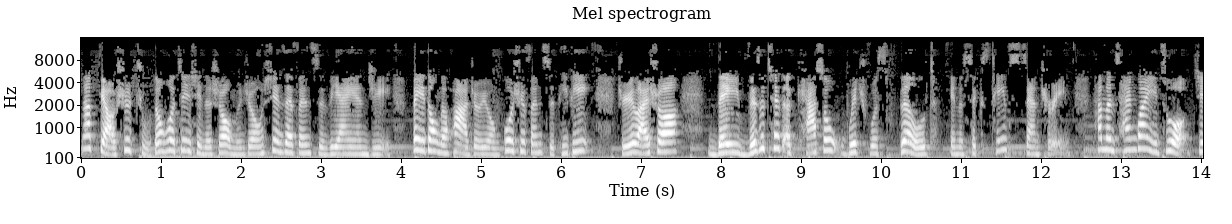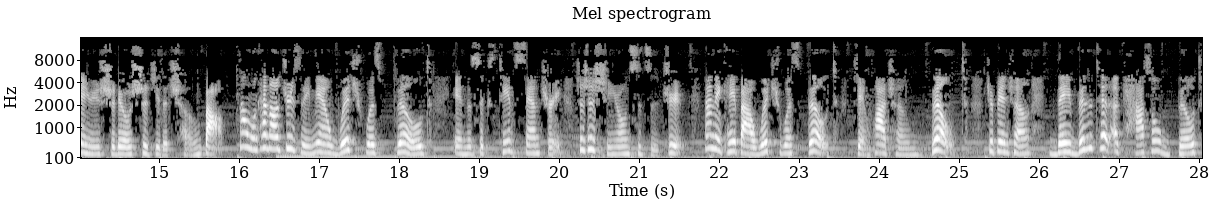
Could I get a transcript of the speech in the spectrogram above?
那表示主动或进行的时候，我们就用现在分词 v-i-n-g；被动的话就用过去分词 pp。举例来说，They visited a castle which was built in the 16th century。他们参观一座建于16世纪的城堡。那我们看到句子里面，which was built in the 16th century，这是形容词子句。那你可以把 which was built 简化成 built，就变成 They visited a castle built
